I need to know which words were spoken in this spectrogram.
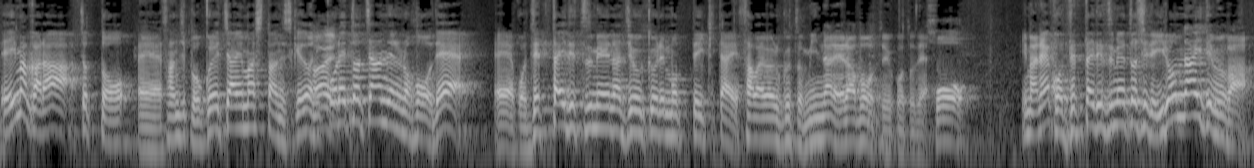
えー今からちょっと、えー30分遅れちゃいましたんですけど、はい。ニコレットチャンネルの方で、えーこう絶対絶命な状況で持っていきたいサバイバルグッズをみんなで選ぼうということで。ほ今ねこう絶対絶命都市でいろんなアイテムが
